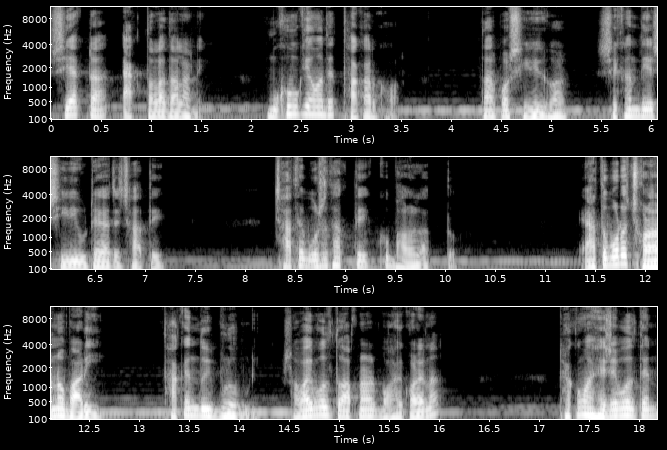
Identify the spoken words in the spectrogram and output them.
সে একটা একতলা দালানে, মুখোমুখি আমাদের থাকার ঘর। তারপর সিঁড়ির ঘর, সেখান দিয়ে সিঁড়ি উঠে গেছে ছাতে। ছাতে বসে থাকতে খুব ভালো লাগতো। এত বড় ছড়ানো বাড়ি, থাকেন দুই বুড়ো বুড়ি। সবাই বলতো, আপনার ভয় করে না? ঠাকুমা হেসে বলতেন,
